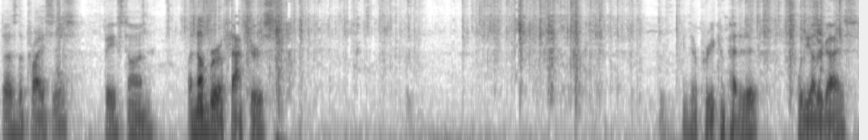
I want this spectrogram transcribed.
Does the prices based on a number of factors. they're pretty competitive with the other guys.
